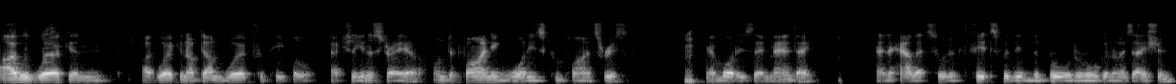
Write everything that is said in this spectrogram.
I would work and I'd work and I've done work for people actually in Australia on defining what is compliance risk hmm. and what is their mandate and how that sort of fits within the broader organization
